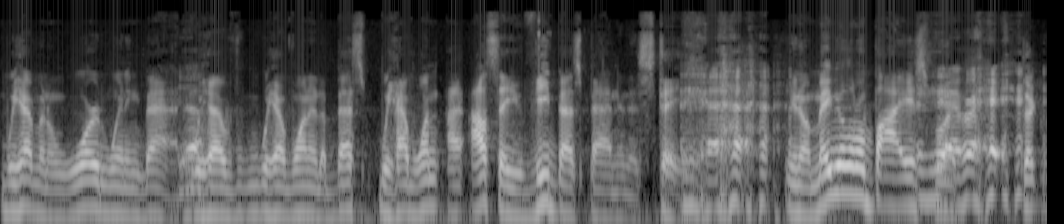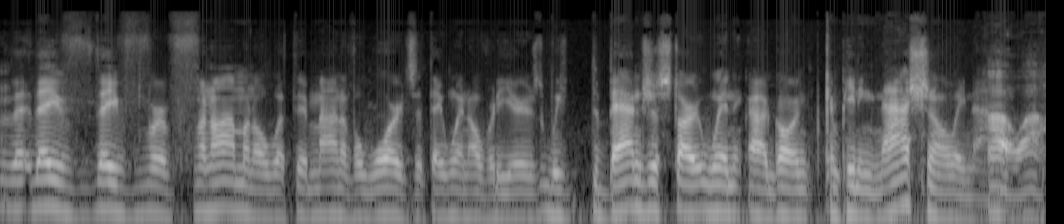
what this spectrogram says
we have an award-winning band. Yeah. We have we have one of the best. We have one. I- I'll say the best band in the state. You know, maybe a little biased, but Yeah, right. the- they've they've were phenomenal with the amount of awards that they win over the years. We the band just started winning, uh, going competing nationally now. Oh wow.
